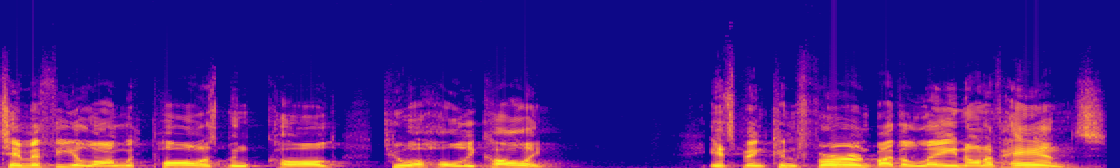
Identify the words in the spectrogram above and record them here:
Timothy, along with Paul, has been called to a holy calling. It's been confirmed by the laying on of hands.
